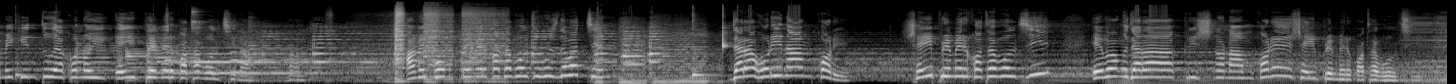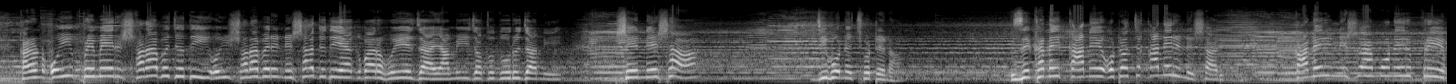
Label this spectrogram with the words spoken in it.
আমি কিন্তু এখন ওই এই প্রেমের কথা বলছি না। আমি কোন প্রেমের কথা বলছি বুঝতে পারছেন? যারা হরি নাম করে, সেই প্রেমের কথা বলছি এবং যারা কৃষ্ণ নাম করে, সেই প্রেমের কথা বলছি। কারণ ওই প্রেমের শরাব যদি, ওই শরাবের নেশা যদি একবার হয়ে যায়, আমি যত দূর জানি, সে নেশা জীবনে ছোটে না। যেখানে কানে, ওটা হচ্ছে কানের নেশা আর কি। কানের নেশা মনের প্রেম।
